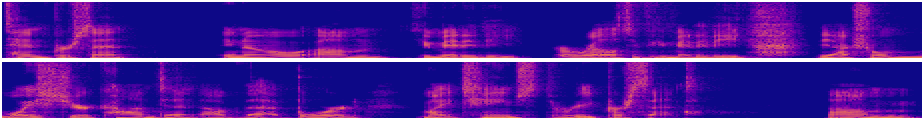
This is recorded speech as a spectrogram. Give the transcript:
10%, you know, um, humidity or relative humidity, the actual moisture content of that board might change 3%. Um,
